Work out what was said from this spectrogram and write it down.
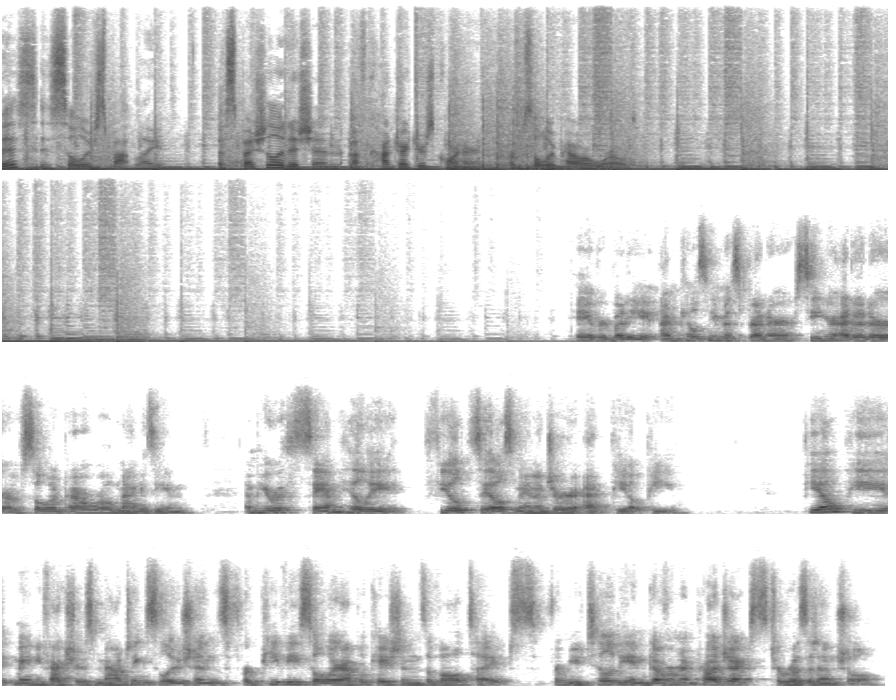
This is Solar Spotlight, a special edition of Contractors Corner from Solar Power World. Hey, everybody. I'm Kelsey Misbrenner, Senior Editor of Solar Power World magazine. I'm here with Sam Hilly, Field Sales Manager at PLP. PLP manufactures mounting solutions for PV solar applications of all types, from utility and government projects to residential.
